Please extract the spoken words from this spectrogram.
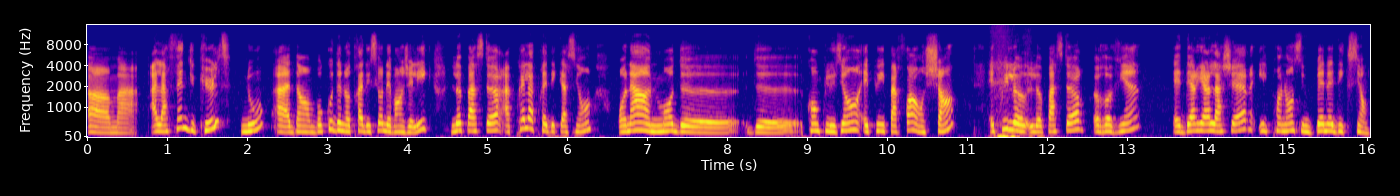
à la fin du culte, nous, euh, dans beaucoup de nos traditions évangéliques, le pasteur, après la prédication, on a un mot de, conclusion et puis parfois on chante. Et puis le, pasteur revient et derrière la chair, il prononce une bénédiction,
